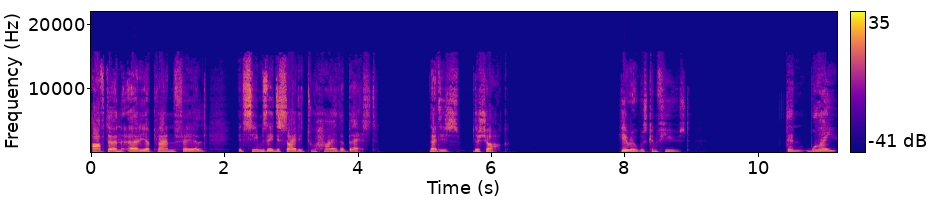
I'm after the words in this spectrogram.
After an earlier plan failed, it seems they decided to hire the best. That is, the shark. Hiro was confused. Then why...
